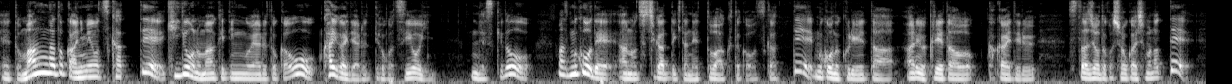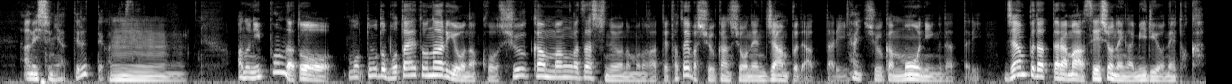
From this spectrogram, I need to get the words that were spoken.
えっと、漫画とかアニメを使って企業のマーケティングをやるとかを海外でやるっていう方が強いんですけど、まず向こうであの培ってきたネットワークとかを使って、向こうのクリエイター、あるいはクリエイターを抱えてるスタジオとか紹介してもらって、あの、一緒にやってるって感じです。あの日本だともともと母体となるようなこう週刊漫画雑誌のようなものがあって例えば「週刊少年ジャンプ」であったり「はい。週刊モーニング」だったりジャンプだったらまあ青少年が見るよねとか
